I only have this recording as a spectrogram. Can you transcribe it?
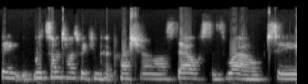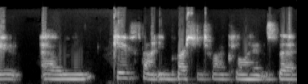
think sometimes we can put pressure on ourselves as well to um, give that impression to our clients that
